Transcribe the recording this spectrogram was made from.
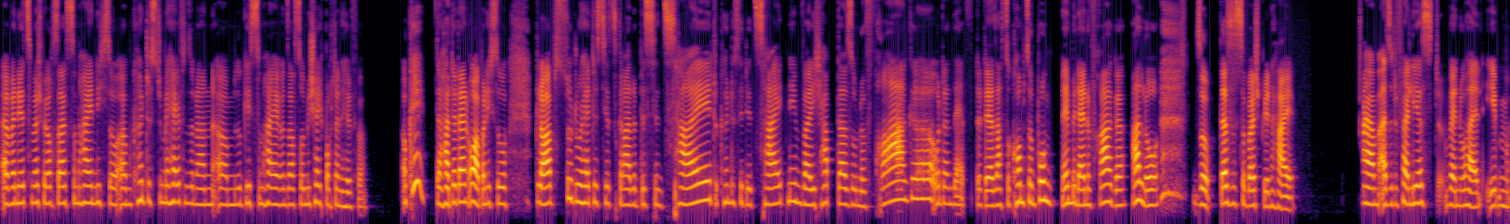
äh, wenn du jetzt zum Beispiel auch sagst zum Hai nicht so, ähm, könntest du mir helfen, sondern ähm, du gehst zum Hai und sagst so, Michelle, ich brauche deine Hilfe. Okay, da hat er dein Ohr, aber nicht so, glaubst du, du hättest jetzt gerade ein bisschen Zeit, du könntest dir Zeit nehmen, weil ich habe da so eine Frage und dann der, der sagt so, komm zum Punkt, nenn mir deine Frage, hallo. So, das ist zum Beispiel ein Hai. Ähm, also du verlierst, wenn du halt eben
